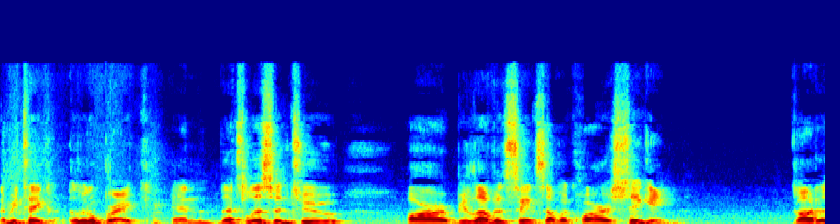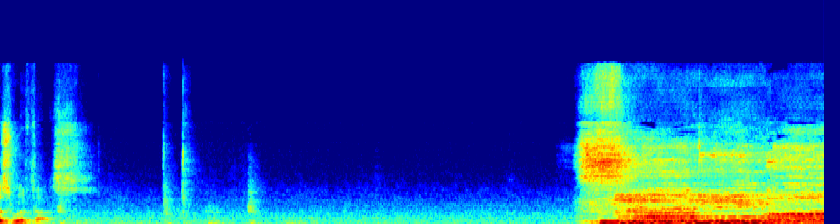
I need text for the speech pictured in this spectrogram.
Let me take a little break and let's listen to our beloved saints of Sava choir singing, God is with us. I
